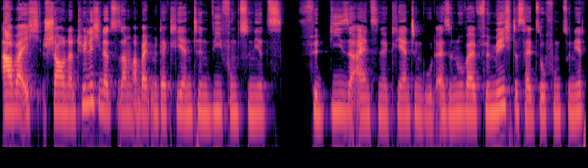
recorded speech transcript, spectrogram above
Aber ich schaue natürlich in der Zusammenarbeit mit der Klientin, wie funktioniert es für diese einzelne Klientin gut. Also nur weil für mich das halt so funktioniert.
